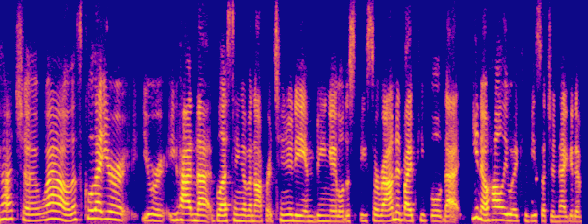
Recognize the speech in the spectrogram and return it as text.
Gotcha. Wow, that's cool that you're you were you had that blessing of an opportunity and being able to be surrounded by people that you know Hollywood can be such a negative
